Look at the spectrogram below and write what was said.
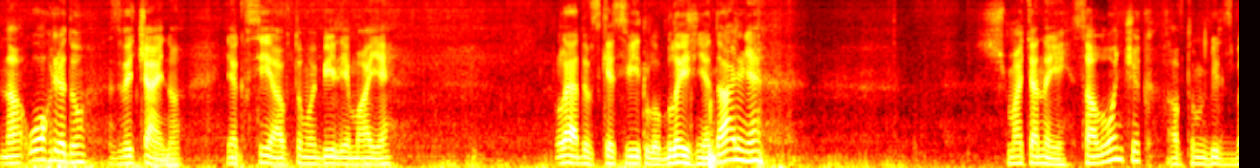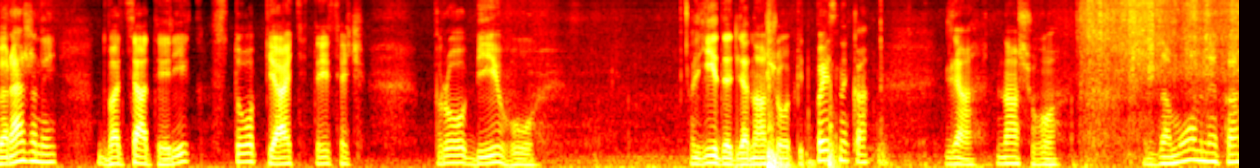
на огляду. Звичайно, як всі автомобілі має ледовське світло ближнє дальнє. Шматяний салончик, автомобіль збережений. 20 й рік, 105 тисяч пробігу. Їде для нашого підписника, для нашого замовника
